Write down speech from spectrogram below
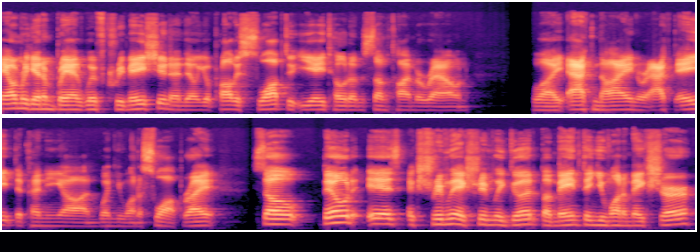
Armageddon brand with cremation, and then you'll probably swap to EA totems sometime around like Act 9 or Act 8, depending on when you want to swap, right? So build is extremely, extremely good, but main thing you want to make sure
